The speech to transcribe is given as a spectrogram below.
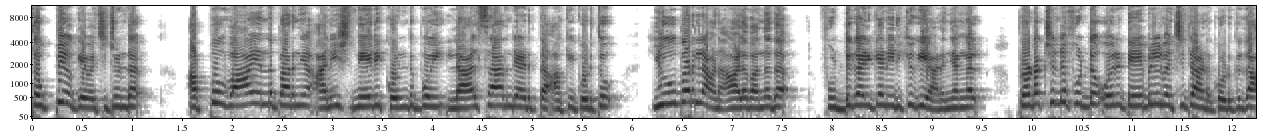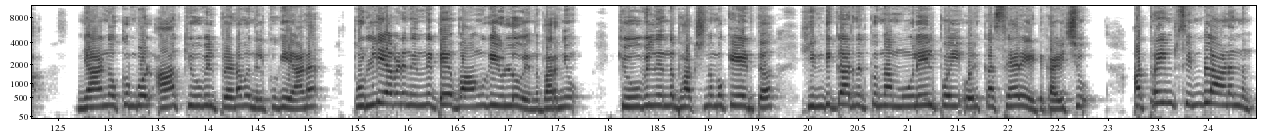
തൊപ്പിയൊക്കെ വെച്ചിട്ടുണ്ട്. അപ്പു വാ എന്ന് പറഞ്ഞ് അനീഷ് നേരി കൊണ്ടുപോയി ലാൽ സാറിന്റെ അടുത്ത് ആക്കി കൊടുത്തു. യൂബറിലാണ് ആൾ വന്നത്. ഫുഡ് കഴിക്കാൻ ഇരിക്കുകയാണ് ഞങ്ങൾ. പ്രൊഡക്ഷന്റെ ഫുഡ് ഒരു ടേബിളിൽ വെച്ചിട്ടാണ് കൊടുക്കുക. ഞാൻ നോക്കുമ്പോൾ ആ ക്യൂവിൽ പ്രണവ് നിൽക്കുകയാണ്. പുള്ളി അവിടെ നിന്നിട്ടേ വാങ്ങുകയുള്ളൂ എന്ന് പറഞ്ഞു. ക്യൂവിൽ നിന്ന് ഭക്ഷണമൊക്കെ എടുത്ത് ഹിന്ദിക്കാർ നിൽക്കുന്ന മൂലയിൽ പോയി ഒരു കസേരയിട്ട് കഴിച്ചു. അത്രയും സിമ്പിൾ ആണെന്നും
